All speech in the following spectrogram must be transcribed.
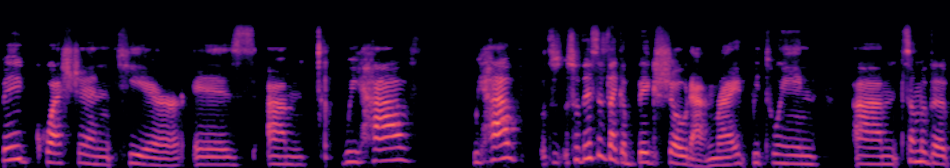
big question here is um, we have we have so this is like a big showdown right between um, some of the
